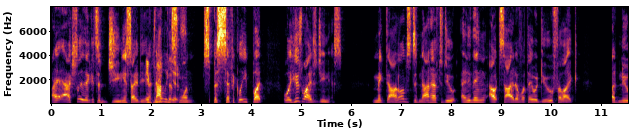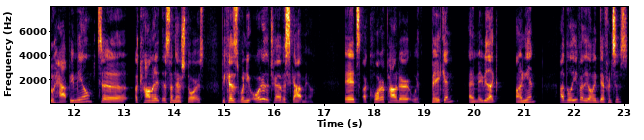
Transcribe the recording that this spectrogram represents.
I actually think it's a genius idea. It Not really this is. one specifically, but well, here's why it's genius. McDonald's did not have to do anything outside of what they would do for like a new Happy Meal to accommodate this in their stores. Because when you order the Travis Scott meal, it's a quarter pounder with bacon and maybe like onion, I believe, are the only differences.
